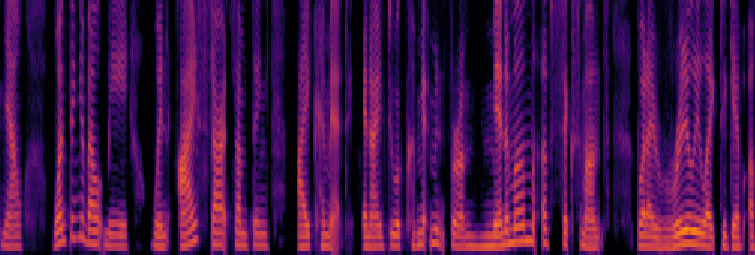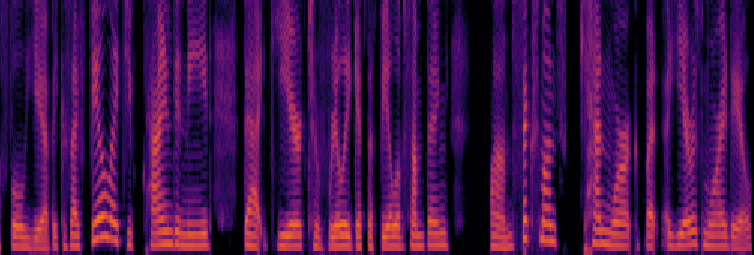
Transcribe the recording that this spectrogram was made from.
Now, one thing about me, when I start something, I commit and I do a commitment for a minimum of six months, but I really like to give a full year because I feel like you kind of need that year to really get the feel of something. Um, six months can work, but a year is more ideal.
